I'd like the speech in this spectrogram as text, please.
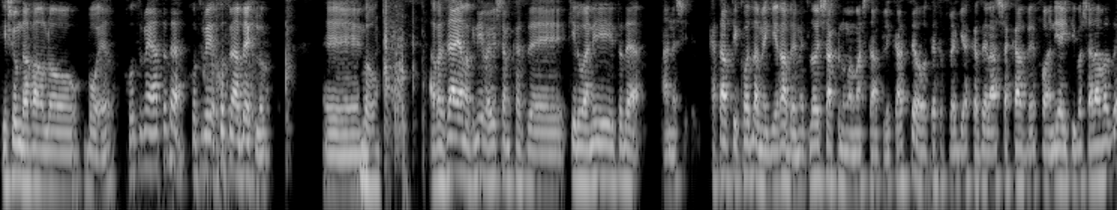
כי שום דבר לא בוער, חוץ מה, אתה יודע, חוץ, חוץ מהבקלוג. אה, ברור. אבל זה היה מגניב, היו שם כזה, כאילו אני, אתה יודע, אנש, כתבתי קוד למגירה, באמת לא השקנו ממש את האפליקציה, או תכף להגיע כזה להשקה ואיפה אני הייתי בשלב הזה.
